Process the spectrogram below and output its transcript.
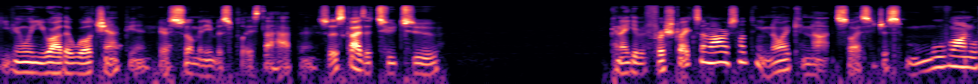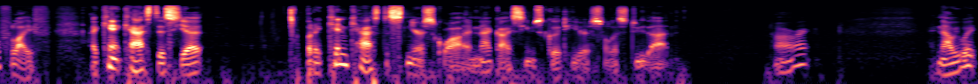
Even when you are the world champion, there's so many misplays that happen. So this guy's a 2-2. Can I give it first strike somehow or something? No, I cannot. So I should just move on with life. I can't cast this yet, but I can cast the Snare Squad, and that guy seems good here, so let's do that. Alright. Now we wait.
